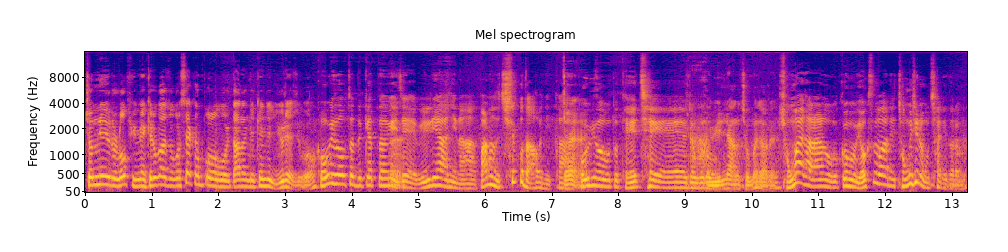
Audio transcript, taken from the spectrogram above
점유율을 높이면 결과적으로 second ball을 따는 게 굉장히 유리해지고 거기서부터 느꼈던 게 네. 이제 윌리안이나 판오도 치고 나오니까 네. 거기서부터 대체적으로 윌리안은 정말 잘해. 정말 잘하는 거고 그 역습하니 정신을 못 차리더라고요.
